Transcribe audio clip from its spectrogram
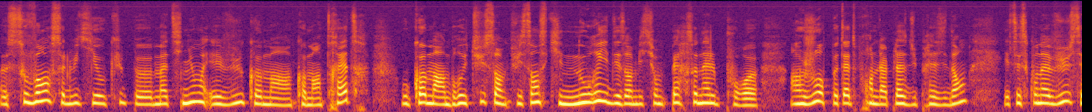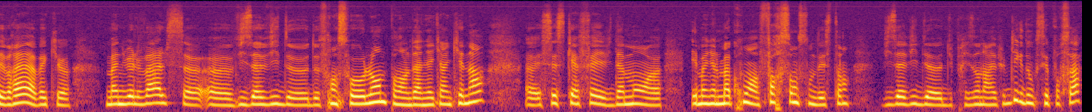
euh, souvent celui qui occupe euh, Matignon est vu comme un, comme un traître ou comme un Brutus en puissance qui nourrit des ambitions personnelles pour un jour peut-être prendre la place du président. Et c'est ce qu'on a vu, c'est vrai, avec Manuel Valls vis-à-vis de, de, François Hollande pendant le dernier quinquennat. c'est ce qu'a fait évidemment Emmanuel Macron en forçant son destin vis-à-vis du président de la République. Donc c'est pour ça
